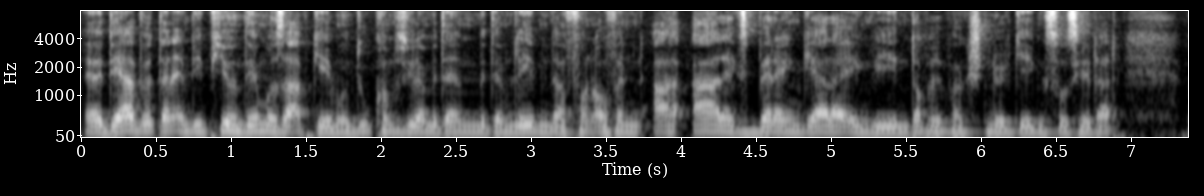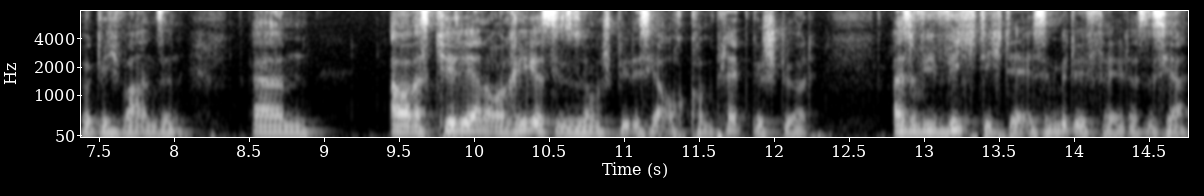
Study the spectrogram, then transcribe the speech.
Äh, der wird dann MVP und den muss er abgeben und du kommst wieder mit dem, mit dem Leben davon, auch wenn Alex Berenguer da irgendwie einen Doppelpack schnürt gegen Sociedad. Wirklich Wahnsinn. Ähm, aber was Kirian Rodriguez die Saison spielt, ist ja auch komplett gestört. Also wie wichtig der ist im Mittelfeld. Das ist ja,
